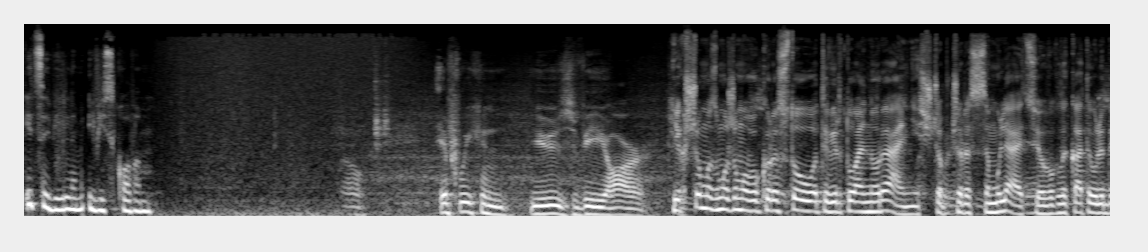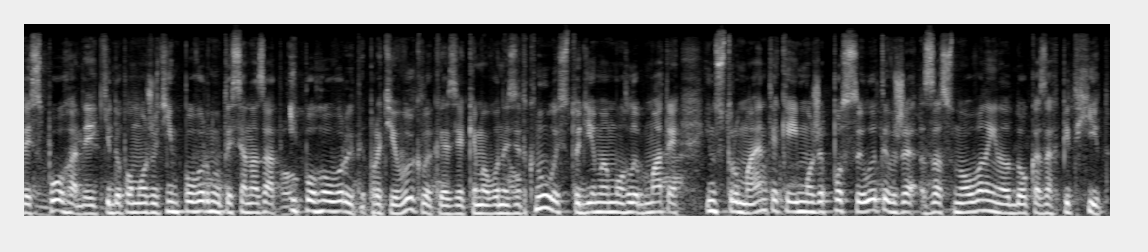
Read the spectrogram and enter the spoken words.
і цивільним, і військовим. If we can use VR Якщо ми зможемо використовувати віртуальну реальність, щоб через симуляцію викликати у людей спогади, які допоможуть їм повернутися назад і поговорити про ті виклики, з якими вони зіткнулись, тоді ми могли б мати інструмент, який може посилити вже заснований на доказах підхід.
